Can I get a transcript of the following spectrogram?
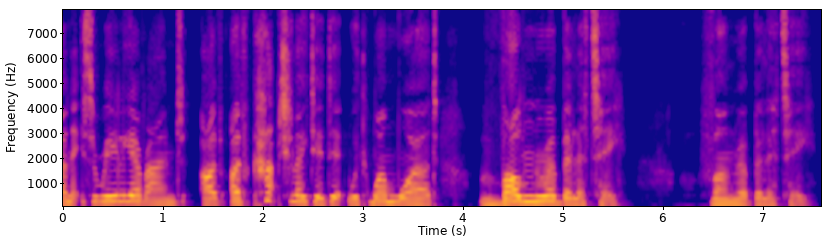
and it's really around I've I've capsulated it with one word vulnerability. Vulnerability.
